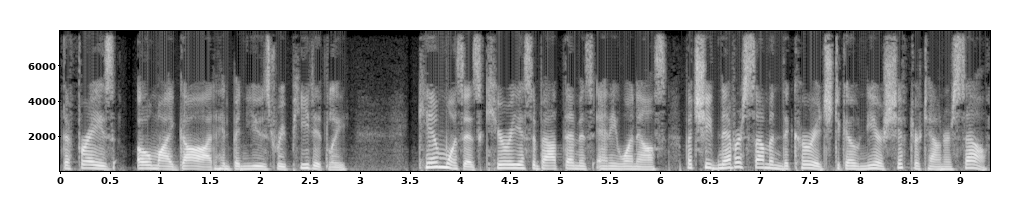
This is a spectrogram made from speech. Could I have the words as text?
The phrase, oh my god, had been used repeatedly. Kim was as curious about them as anyone else, but she'd never summoned the courage to go near Shiftertown herself.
